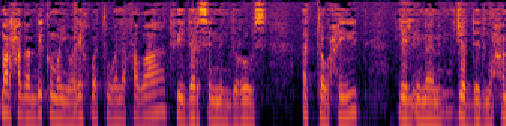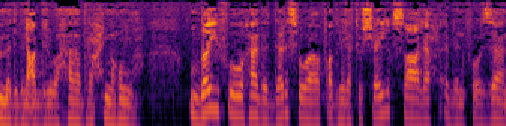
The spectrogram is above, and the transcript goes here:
مرحبا بكم أيها الإخوة والأخوات في درس من دروس التوحيد للإمام المجدد محمد بن عبد الوهاب رحمه الله. ضيف هذا الدرس هو فضيلة الشيخ صالح بن فوزان.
